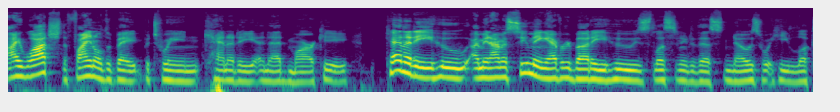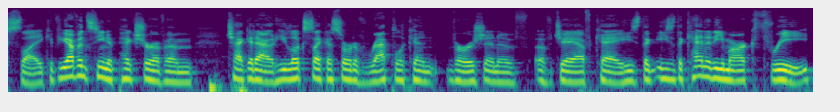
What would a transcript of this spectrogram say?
I watched the final debate between Kennedy and Ed Markey. Kennedy, who, I mean, I'm assuming everybody who's listening to this knows what he looks like. If you haven't seen a picture of him, check it out. He looks like a sort of replicant version of, of JFK. He's the he's the Kennedy Mark III.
